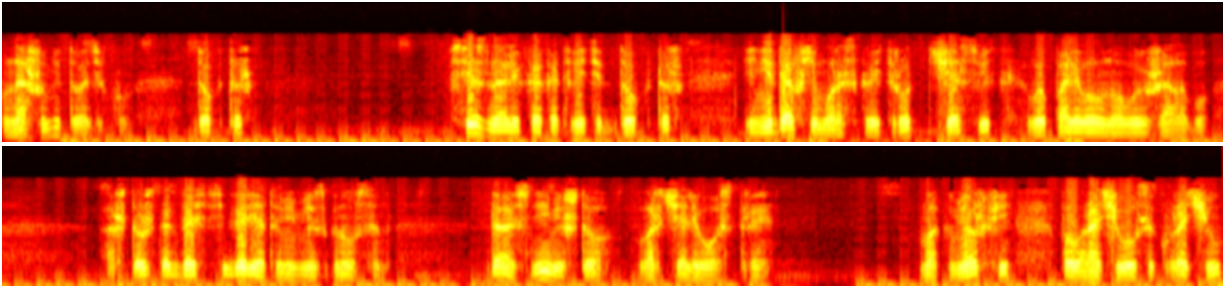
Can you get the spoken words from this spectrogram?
в нашу методику. Доктор? Все знали, как ответит доктор, и, не дав ему раскрыть рот, Чесвик выпаливал новую жалобу. «А что же тогда с сигаретами, мисс Гнусен?» «Да, с ними что?» — ворчали острые. МакМёрфи поворачивался к врачу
